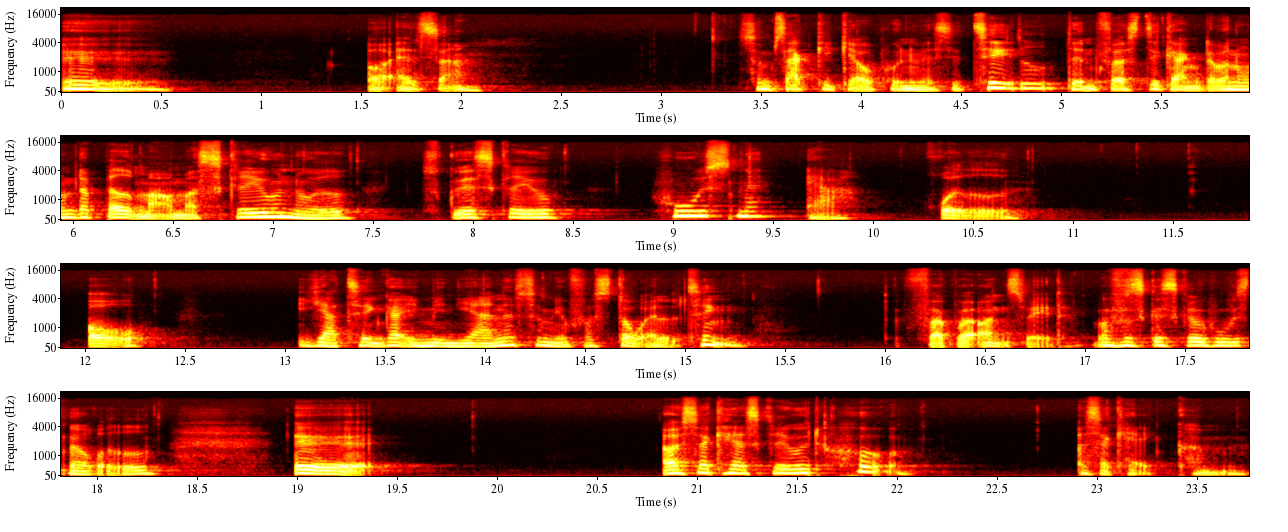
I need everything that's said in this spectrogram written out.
Øh, og altså, som sagt gik jeg jo på universitetet. Den første gang, der var nogen, der bad mig om at skrive noget, skulle jeg skrive, husene er røde. Og jeg tænker i min hjerne, som jeg forstår alting, fuck, hvor åndssvagt. Hvorfor skal jeg skrive husene er røde? Øh, og så kan jeg skrive et H, og så kan jeg ikke komme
